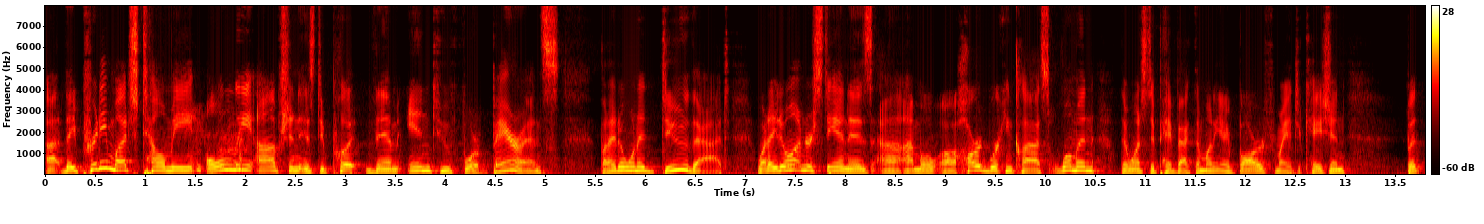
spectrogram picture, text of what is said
Uh, they pretty much tell me only option is to put them into forbearance, but I don't want to do that. What I don't understand is uh, I'm a, a hardworking class woman that wants to pay back the money I borrowed for my education, but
